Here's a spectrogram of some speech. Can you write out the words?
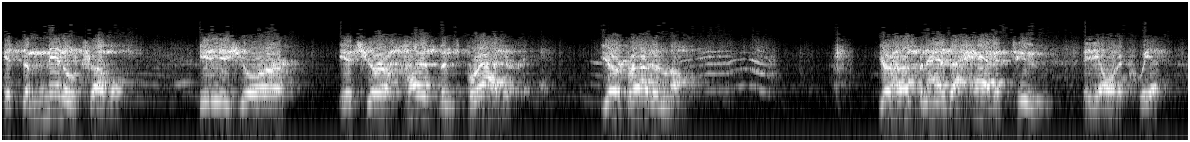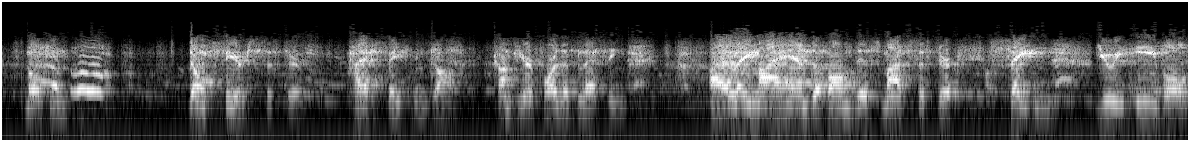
It's a mental trouble. It is your, it's your husband's brother, your brother-in-law. Your husband has a habit, too, that he ought to quit smoking. Don't fear, sister. Have faith in God. Come here for the blessing. I lay my hands upon this, my sister. Satan, you evil,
